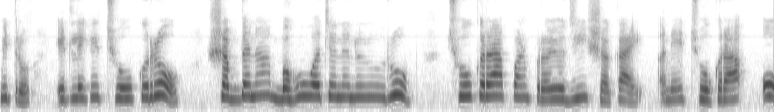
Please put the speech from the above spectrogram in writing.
મિત્રો, એટલે કે છોકરો શબ્દના બહુવચનનું રૂપ છોકરા પણ પ્રયોજી શકાય અને છોકરા ઓ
